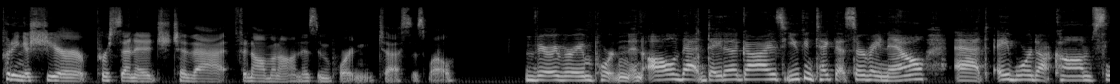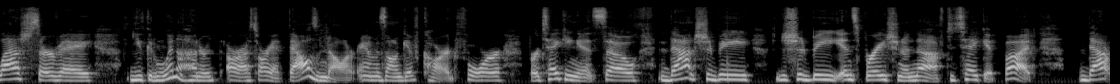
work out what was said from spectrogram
putting a sheer percentage to that phenomenon is important to us as well. Very, very important. And all of that data, guys, you can take that survey now at abor.com slash survey. You can win a hundred or uh, sorry, a thousand dollar Amazon gift card for, for taking it. So that should be, should be inspiration enough to take it. But that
